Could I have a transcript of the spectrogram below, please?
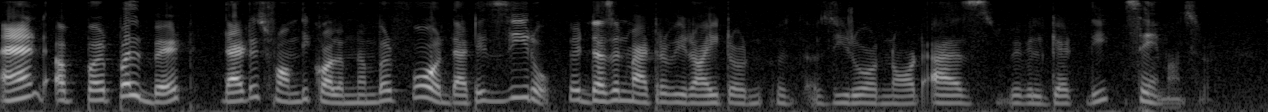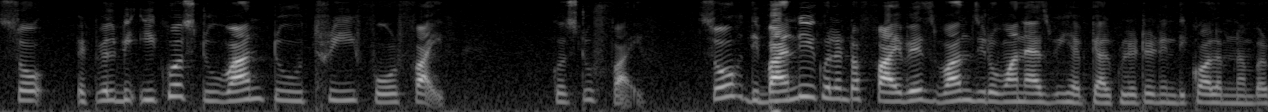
and a purple bit that is from the column number 4 that is 0 so it doesn't matter we write or uh, 0 or not as we will get the same answer. So it will be equals to 1 2 3 4 5 equals to 5 so the binary equivalent of 5 is 101 as we have calculated in the column number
